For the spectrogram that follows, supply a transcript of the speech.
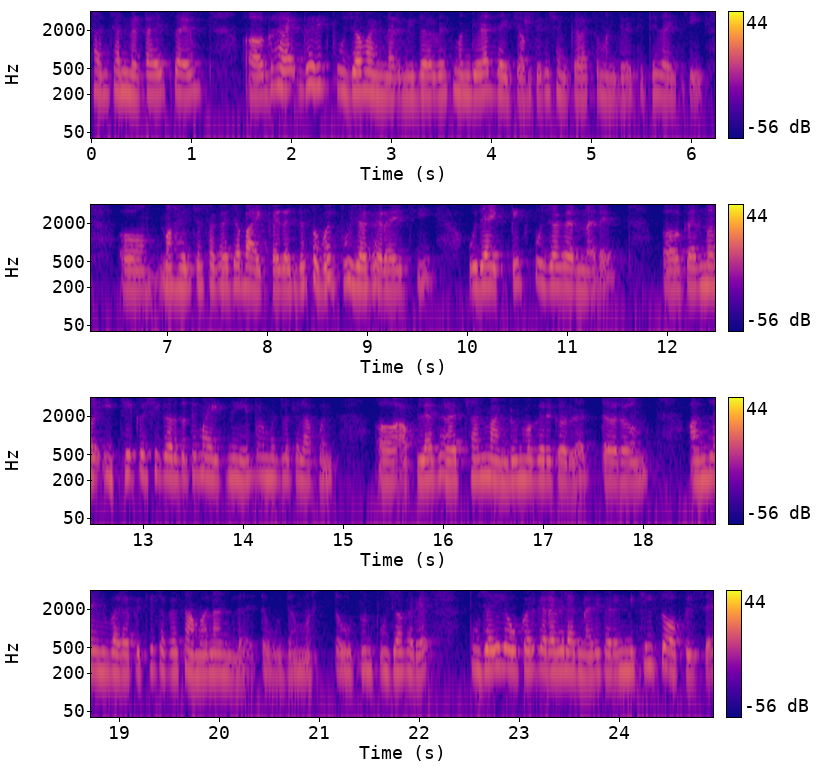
छान छान नटायचं आहे घरा घरीच पूजा मांडणार मी. दरवेळेस मंदिरात जायची. आमच्या इथे शंकराचं मंदिर आहे तिथे जायची. माहेरच्या सगळ्या ज्या बायका आहेत त्यांच्यासोबत पूजा करायची. उद्या एकटीच पूजा करणार आहे. कारण मला इथे कशी करतं ते माहीत नाही आहे पण म्हटलं चला आपण आपल्या घरात छान मांडून वगैरे करूयात. तर आणलं आहे मी बऱ्यापैकी सगळं सामान आणलं आहे तर उद्या मस्त उठून पूजा करूयात. पूजाही लवकर करावी लागणार आहे कारण निखिलचं ऑफिस आहे.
